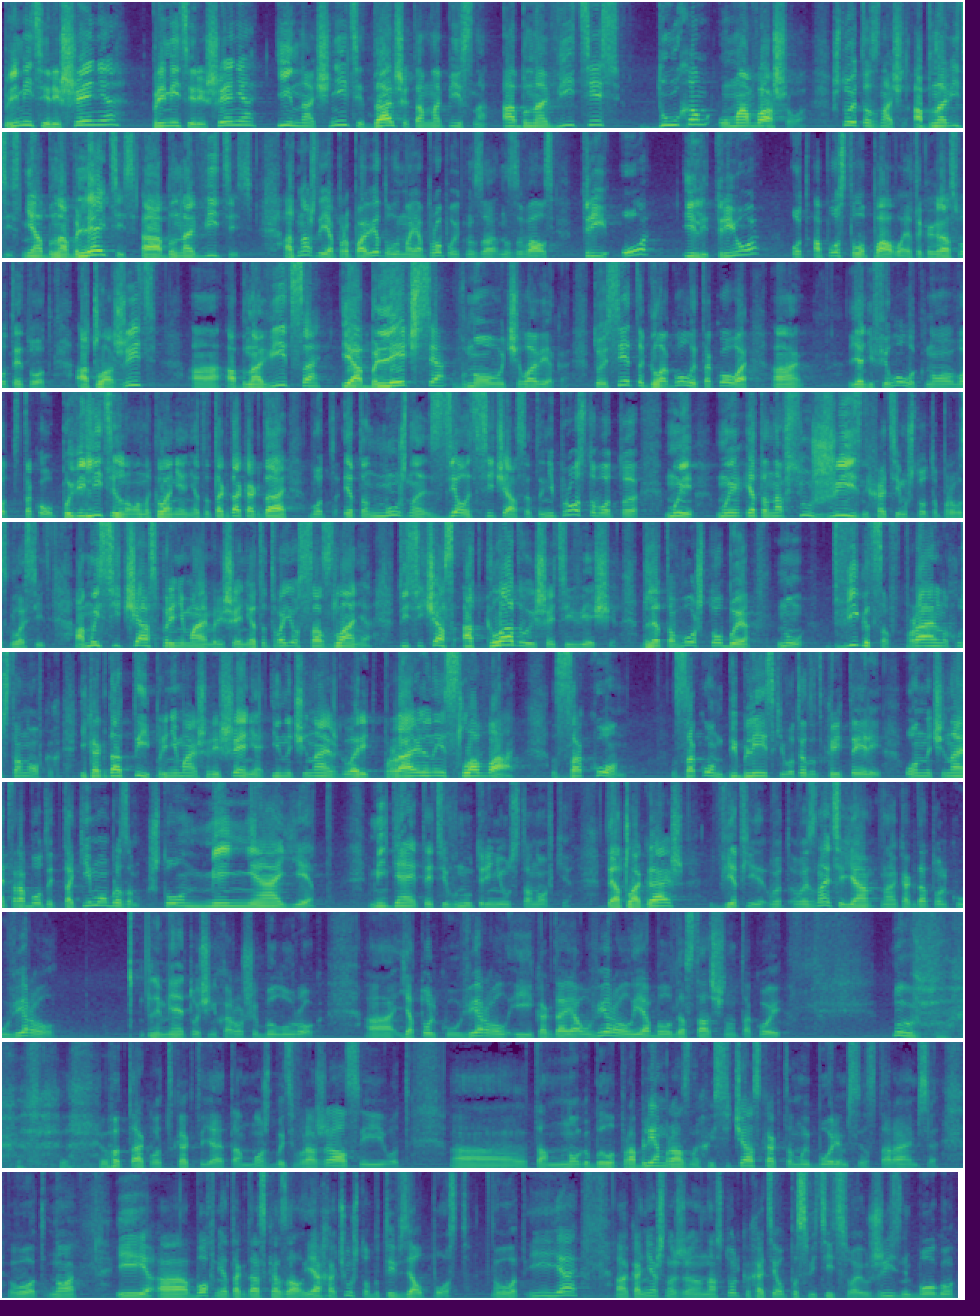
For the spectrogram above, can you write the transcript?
примите решение, примите решение и начните. Дальше там написано обновитесь духом ума вашего. Что это значит? Обновитесь. Не обновляйтесь, а обновитесь. Однажды я проповедовал, и моя проповедь называлась «Три О» или «Трио» от апостола Павла. Это как раз вот это вот «отложить», а, обновиться и облечься в нового человека. То есть это глаголы такого, а, я не филолог, но вот такого повелительного наклонения. Это тогда, когда вот это нужно сделать сейчас. Это не просто вот э, мы, мы это на всю жизнь хотим что-то провозгласить, а мы сейчас принимаем решение. Это твое сознание. Ты сейчас откладываешь эти вещи для того, чтобы, ну, двигаться в правильных установках. И когда ты принимаешь решение и начинаешь говорить правильные слова, закон, закон библейский, вот этот критерий, он начинает работать таким образом, что он меняет меняет эти внутренние установки. Ты отлагаешь ветхие... Вот вы знаете, я а, когда только уверовал, для меня это очень хороший был урок. А, я только уверовал, и когда я уверовал, я был достаточно такой ну, вот так вот как-то я там, может быть, выражался, и вот э, там много было проблем разных, и сейчас как-то мы боремся, стараемся, вот. Но и э, Бог мне тогда сказал, я хочу, чтобы ты взял пост, вот. И я, конечно же, настолько хотел посвятить свою жизнь Богу,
